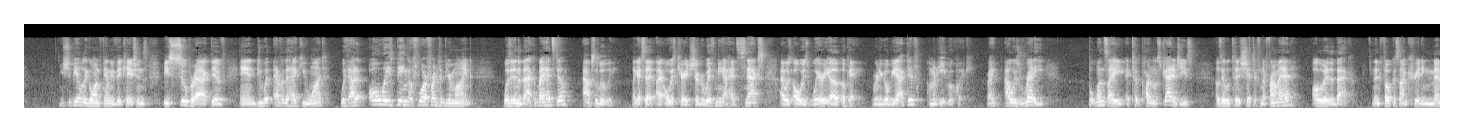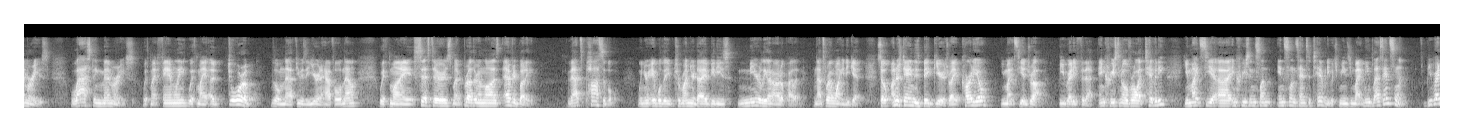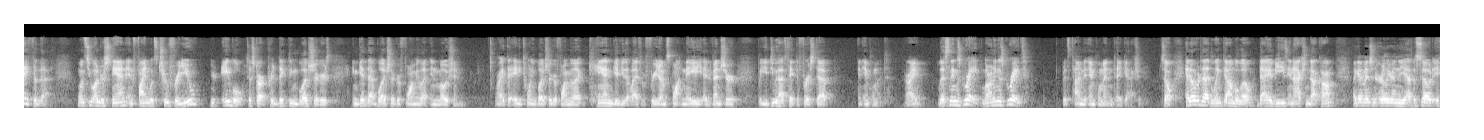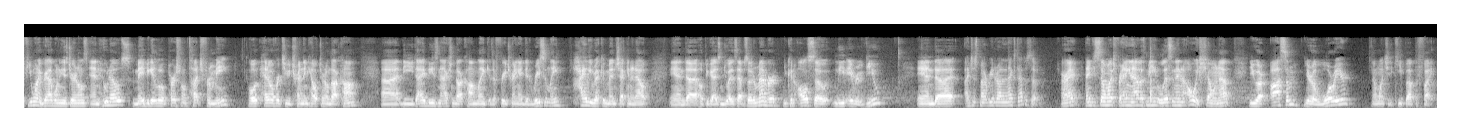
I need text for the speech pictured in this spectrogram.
You should be able to go on family vacations, be super active, and do whatever the heck you want without it always being the forefront of your mind. Was it in the back of my head still? Absolutely. Like I said, I always carried sugar with me. I had snacks. I was always wary of, okay, we're gonna go be active. I'm gonna eat real quick, right? I was ready, but once I, I took part in those strategies, I was able to shift it from the front of my head all the way to the back and then focus on creating memories lasting memories with my family, with my adorable little nephew, he's a year and a half old now, with my sisters, my brother-in-laws, everybody. That's possible when you're able to, to run your diabetes nearly on autopilot. And that's where I want you to get. So understanding these big gears, right? Cardio, you might see a drop. Be ready for that. Increase in overall activity, you might see an uh, increase in insulin, insulin sensitivity, which means you might need less insulin. Be ready for that. Once you understand and find what's true for you, you're able to start predicting blood sugars and get that blood sugar formula in motion. Right, the 80-20 blood sugar formula can give you that life of freedom, spontaneity, adventure, but you do have to take the first step and implement. All right? Listening's great, learning is great, but it's time to implement and take action. So head over to that link down below, diabetesinaction.com. Like I mentioned earlier in the episode, if you want to grab one of these journals and who knows, maybe get a little personal touch from me, head over to trendinghealthjournal.com. Uh, the diabetesinaction.com link is a free training I did recently. Highly recommend checking it out. And I uh, hope you guys enjoy this episode. Remember, you can also leave a review, and uh, I just might read it on the next episode. All right. Thank you so much for hanging out with me, listening, and always showing up. You are awesome. You're a warrior. I want you to keep up the fight.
